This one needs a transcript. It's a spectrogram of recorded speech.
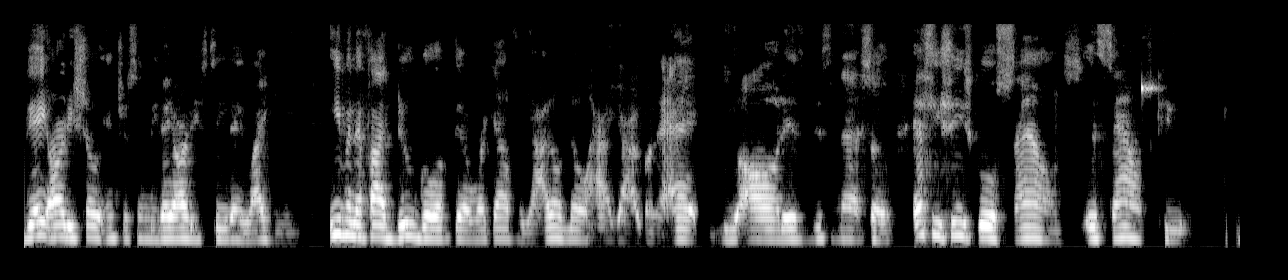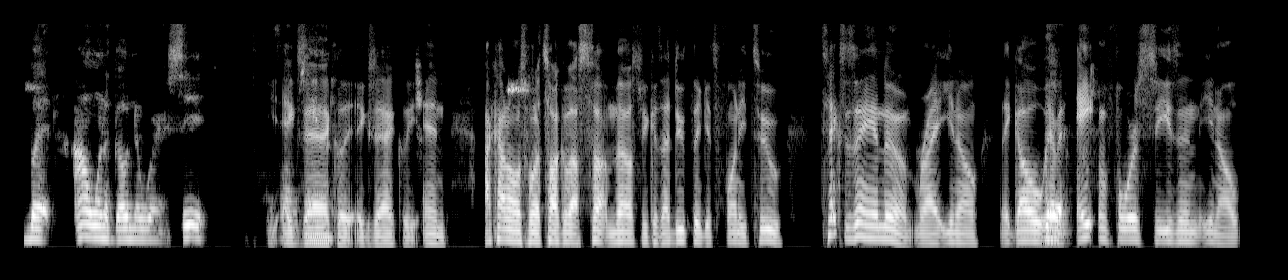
They already show interest in me. They already see they like me. Even if I do go up there work out for y'all, I don't know how y'all are gonna act. Do all this, this and that. So SEC school sounds it sounds cute, but I don't want to go nowhere and sit. Exactly, exactly. And I kind of almost want to talk about something else because I do think it's funny too Texas A&M, right? You know, they go have an eight and four season. You know,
